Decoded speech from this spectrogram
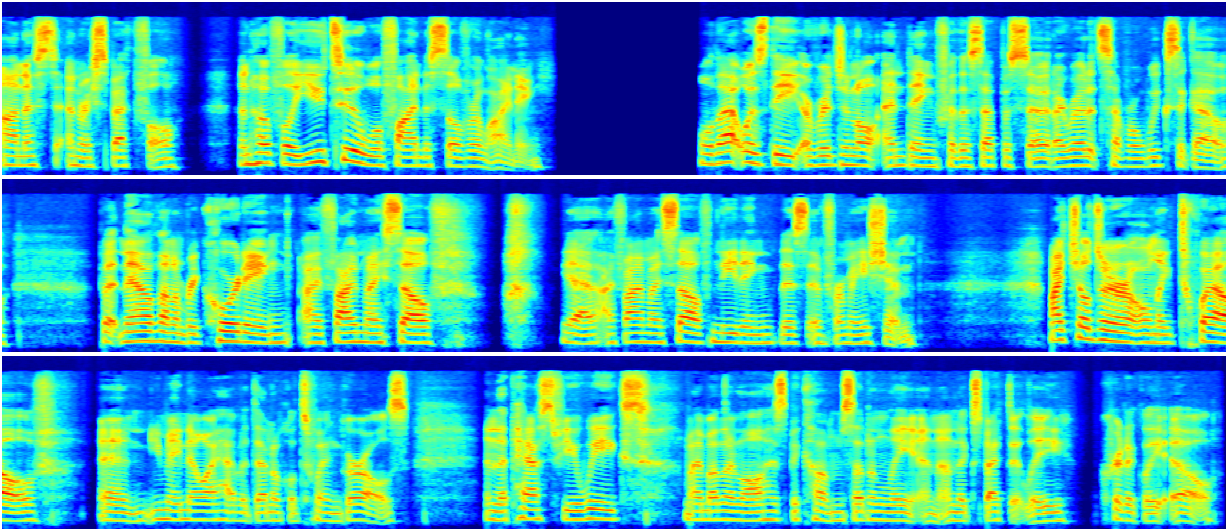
honest, and respectful. And hopefully, you too will find a silver lining. Well, that was the original ending for this episode. I wrote it several weeks ago. But now that I'm recording, I find myself, yeah, I find myself needing this information. My children are only 12, and you may know I have identical twin girls. In the past few weeks, my mother in law has become suddenly and unexpectedly critically ill.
